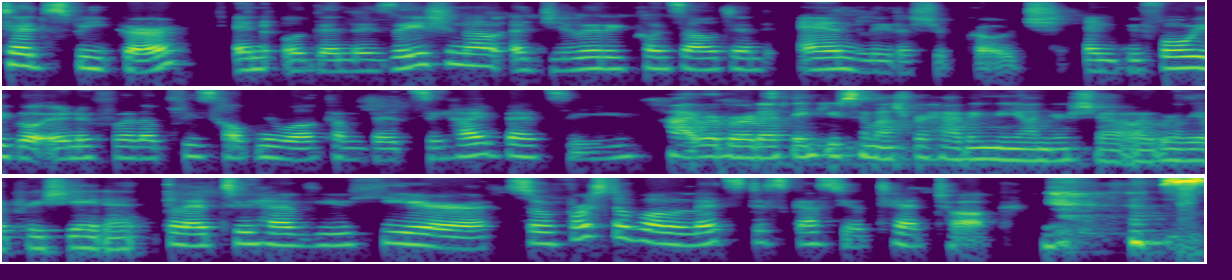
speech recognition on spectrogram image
TED speaker, an organizational agility consultant and leadership coach. And before we go any further, please help me welcome Betsy. Hi, Betsy. Hi, Roberta. Thank you so much for having me on your show. I really appreciate it. Glad to have you here. So, first of all, let's discuss your TED Talk. Yes.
